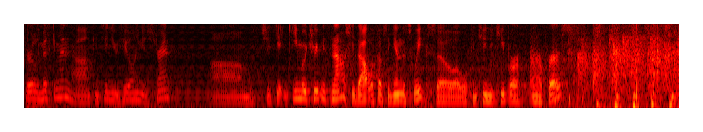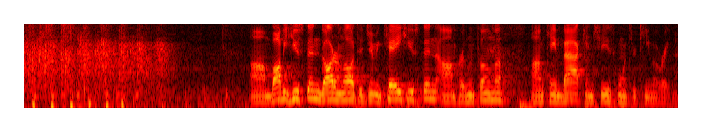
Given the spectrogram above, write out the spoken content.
Shirley Miskiman, um, continued healing and strength. Um, she's getting chemo treatments now. She's out with us again this week, so uh, we'll continue to keep her in our prayers. Um, Bobby Houston, daughter-in-law to Jim and Kay Houston, um, her lymphoma um, came back, and she's going through chemo right now.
